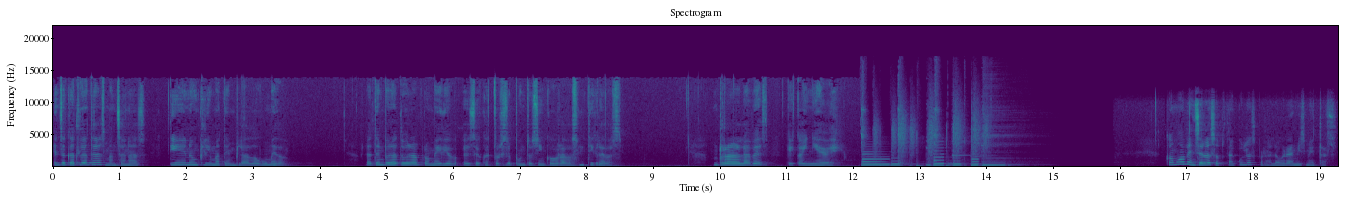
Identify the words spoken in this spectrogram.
En Zacatlán de las Manzanas tienen un clima templado húmedo. La temperatura promedio es de 14.5 grados centígrados. Rara la vez que cae nieve. ¿Cómo vencer los obstáculos para lograr mis metas?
